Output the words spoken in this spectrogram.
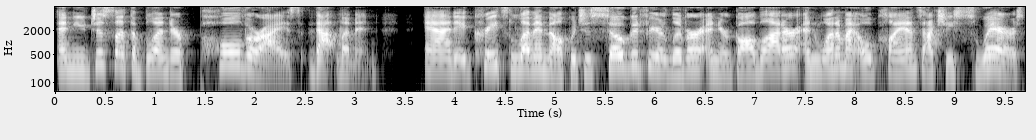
and you just let the blender pulverize that lemon. And it creates lemon milk, which is so good for your liver and your gallbladder. And one of my old clients actually swears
